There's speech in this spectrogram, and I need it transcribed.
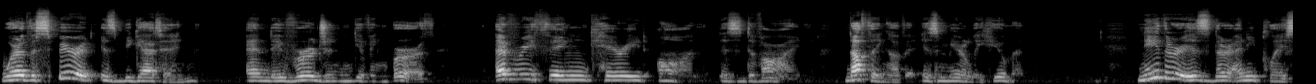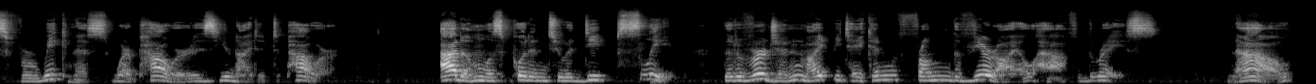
Where the Spirit is begetting and a virgin giving birth, everything carried on is divine. Nothing of it is merely human. Neither is there any place for weakness where power is united to power. Adam was put into a deep sleep that a virgin might be taken from the virile half of the race. Now,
